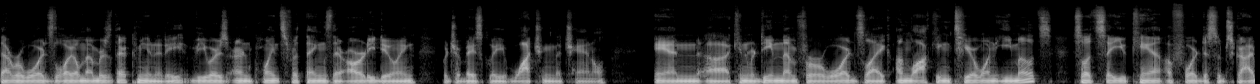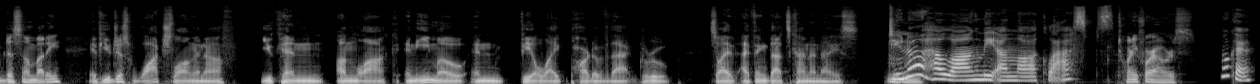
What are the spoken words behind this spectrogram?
that rewards loyal members of their community. Viewers earn points for things they're already doing, which are basically watching the channel, and uh, can redeem them for rewards like unlocking tier one emotes. So, let's say you can't afford to subscribe to somebody. If you just watch long enough, you can unlock an emote and feel like part of that group. So, I, I think that's kind of nice. Do you Mhm. know how long the unlock lasts? Twenty four hours. Okay.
